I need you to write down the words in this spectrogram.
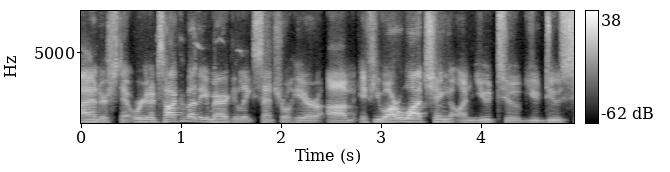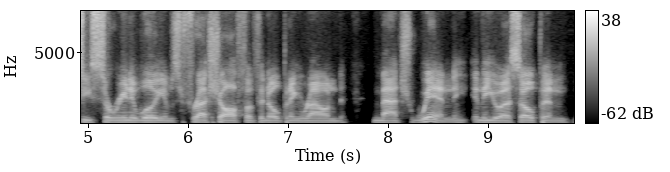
I understand. We're going to talk about the American League Central here. Um, if you are watching on YouTube, you do see Serena Williams fresh off of an opening round match win in the U.S. Open.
